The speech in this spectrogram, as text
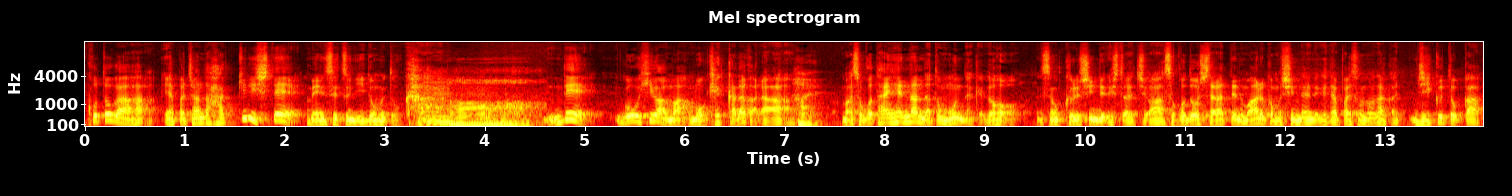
ことがやっぱちゃんとはっきりして面接に挑むとか、あで合否はまあもう結果だから、はいまあ、そこ大変なんだと思うんだけどすごく苦しんでる人たちはそこどうしたらっていうのもあるかもしれないんだけどやっぱりそのなんか軸とか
